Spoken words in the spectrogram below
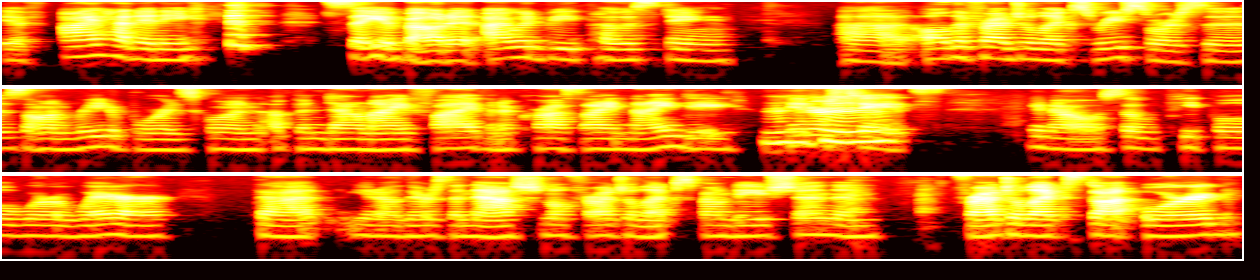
if I had any say about it, I would be posting uh, all the Fragile X resources on reader boards going up and down I five and across I 90 Mhm. interstates. You know, so people were aware that you know there's a National Fragile X Foundation and fragilex.org,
